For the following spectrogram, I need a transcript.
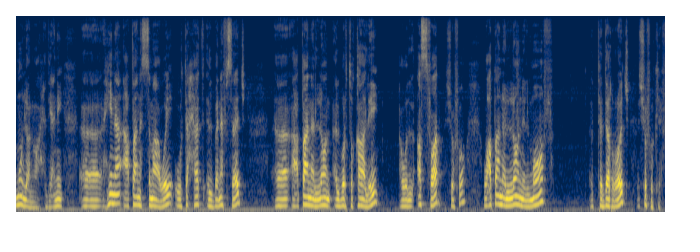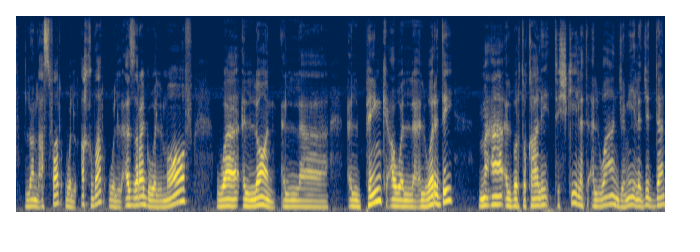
مو لون واحد. يعني آه هنا أعطانا السماوي وتحت البنفسج آه أعطانا اللون البرتقالي أو الأصفر شوفوا وأعطانا اللون الموف التدرج. شوفوا كيف اللون الأصفر والأخضر والأزرق والموف. واللون البينك أو الوردي مع البرتقالي تشكيلة ألوان جميلة جدا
